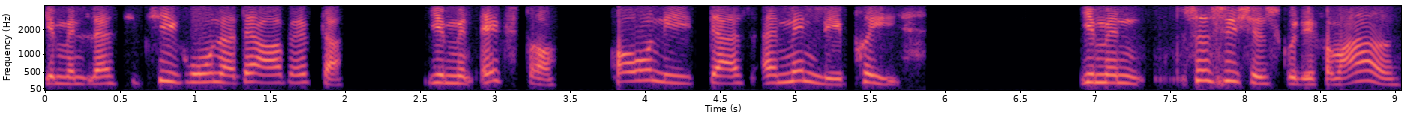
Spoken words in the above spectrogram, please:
jamen lad os sige 10 kroner deroppe efter, jamen ekstra oven i deres almindelige pris, jamen, så synes jeg sgu, det er for meget.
